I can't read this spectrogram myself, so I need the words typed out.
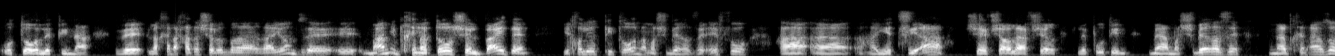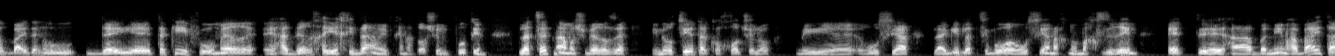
אותו לפינה. ולכן אחת השאלות ברעיון זה, מה מבחינתו של ביידן יכול להיות פתרון למשבר הזה? איפה ה- ה- היציאה שאפשר לאפשר לפוטין מהמשבר הזה, מהבחינה הזאת ביידן הוא די תקיף, הוא אומר הדרך היחידה מבחינתו של פוטין לצאת מהמשבר הזה היא להוציא את הכוחות שלו מרוסיה, להגיד לציבור הרוסי אנחנו מחזירים את הבנים הביתה,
